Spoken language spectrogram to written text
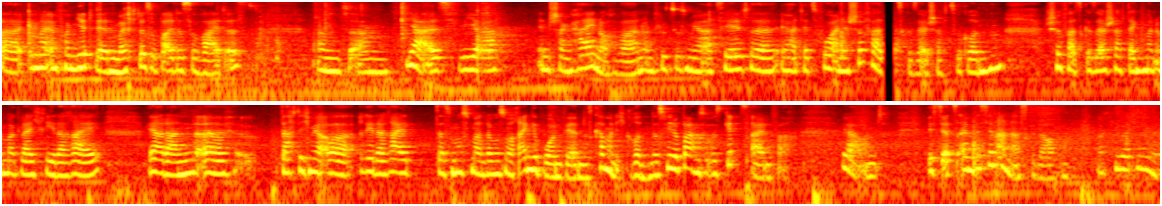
dann äh, immer informiert werden möchte, sobald es soweit ist. Und ähm, ja, als wir in Shanghai noch waren und Lucius mir erzählte, er hat jetzt vor, eine Schifffahrtsgesellschaft zu gründen. Schifffahrtsgesellschaft denkt man immer gleich Reederei. Ja, dann äh, dachte ich mir aber, Reederei, das muss man, da muss man reingeboren werden. Das kann man nicht gründen. Das ist wie eine Bank, sowas gibt's einfach. Ja, und ist jetzt ein bisschen anders gelaufen. Da fiebert man mit.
